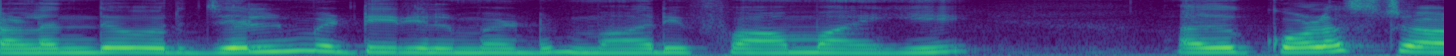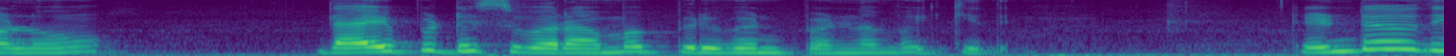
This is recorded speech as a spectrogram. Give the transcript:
கலந்து ஒரு ஜெல் மெட்டீரியல் மட்டும் மாதிரி ஃபார்ம் ஆகி அது கொலஸ்ட்ராலும் டயபெட்டிஸ் வராமல் ப்ரிவெண்ட் பண்ண வைக்கிது. ரெண்டாவது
